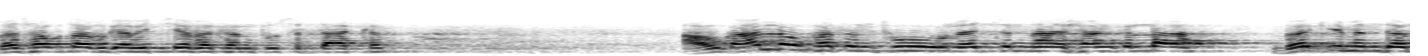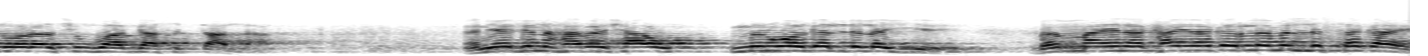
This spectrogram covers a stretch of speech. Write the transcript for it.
በሰው ጠብ ገብቼ በከንቱ ስዳከም አውቃለሁ ከጥንቱ ነጭና ሻንቅላ በቂም እንደኖረ ሲዋጋ ስጣላ። እኔ ግን ሀበሻው ምን ወገን ልለይ? በማይነካይ ነገር ለምን ልሰቃይ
